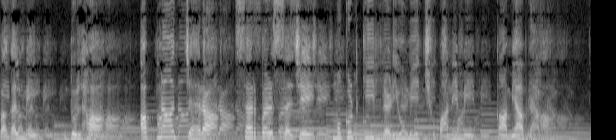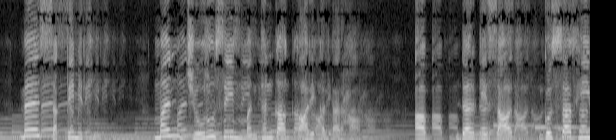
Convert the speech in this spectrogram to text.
बगल में दुल्हा अपना चेहरा सर पर सजे मुकुट की लड़ियों में छुपाने में कामयाब रहा। मैं सकते में थी मन जोरों से मंथन का कार्य करता रहा। अब डर के साथ गुस्सा भी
